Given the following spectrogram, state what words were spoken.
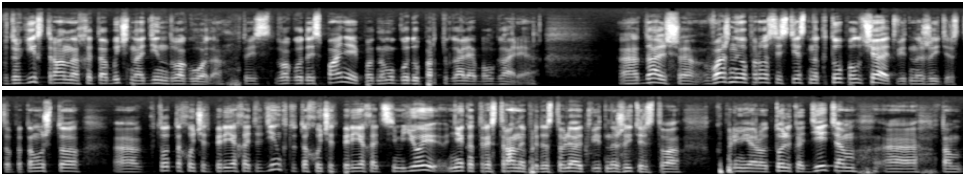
В других странах это обычно на 1-2 года. То есть два года Испания и по одному году Португалия, Болгария. А дальше. Важный вопрос, естественно, кто получает вид на жительство. Потому что э, кто-то хочет переехать один, кто-то хочет переехать с семьей. Некоторые страны предоставляют вид на жительство, к примеру, только детям, э, там,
